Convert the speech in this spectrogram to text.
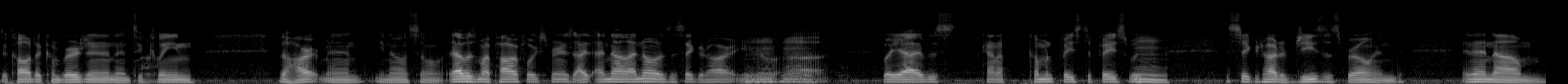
the call to conversion and to Wow. clean the heart, man. You know, so that was my powerful experience. I I know I know it was the Sacred Heart, you know, Mhm. uh, but yeah, it was kind of coming face to face with Mm. the Sacred Heart of Jesus, bro, and and then um,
